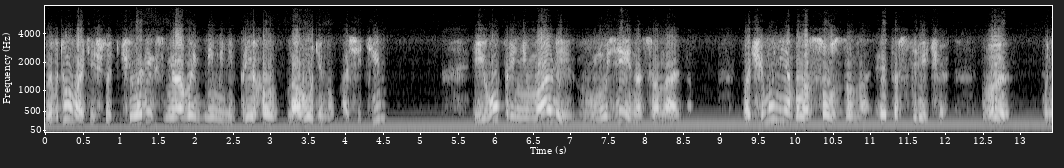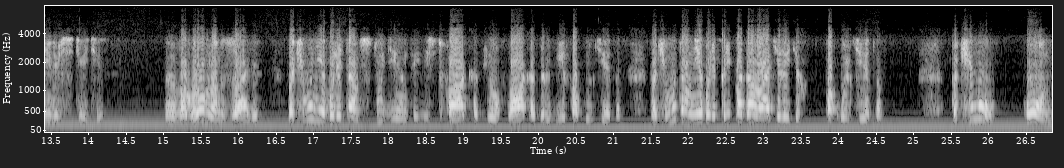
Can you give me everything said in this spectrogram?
Вы вдумаетесь, что человек с мировым именем приехал на родину Осетин, и его принимали в музее национальном. Почему не была создана эта встреча в университете, в огромном зале. Почему не были там студенты из ТФАКа, филфака, других факультетов? Почему там не были преподаватели этих факультетов? Почему он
